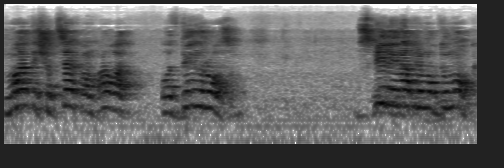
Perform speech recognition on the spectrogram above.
Мати, щоб церква мала один розум спільний напрямок думок.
